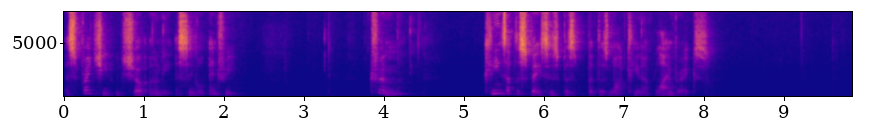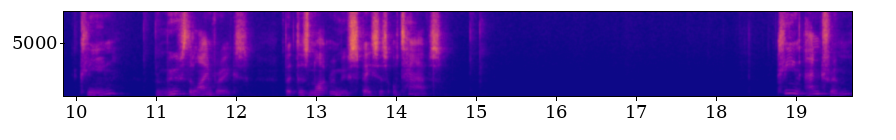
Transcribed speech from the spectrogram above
a spreadsheet would show only a single entry. Trim cleans up the spaces but does not clean up line breaks. Clean removes the line breaks but does not remove spaces or tabs. Clean and trim,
